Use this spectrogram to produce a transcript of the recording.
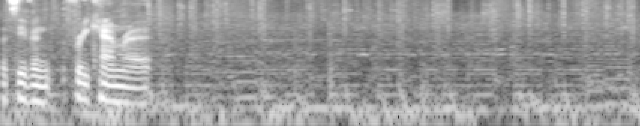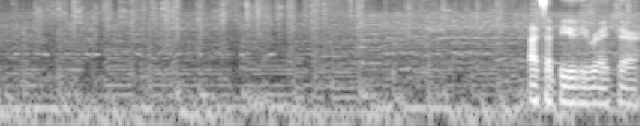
Let's even free camera it. That's a beauty right there.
